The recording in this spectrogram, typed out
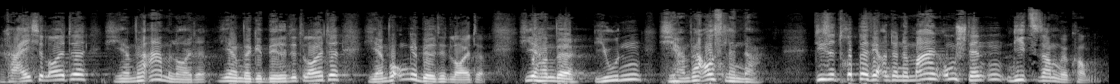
reiche Leute, hier haben wir arme Leute, hier haben wir gebildete Leute, hier haben wir ungebildete Leute. Hier haben wir Juden, hier haben wir Ausländer. Diese Truppe wäre unter normalen Umständen nie zusammengekommen.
